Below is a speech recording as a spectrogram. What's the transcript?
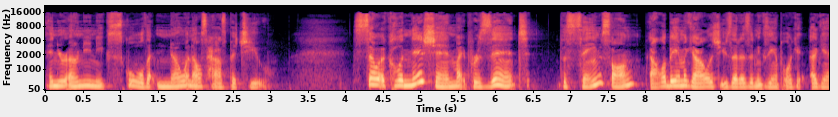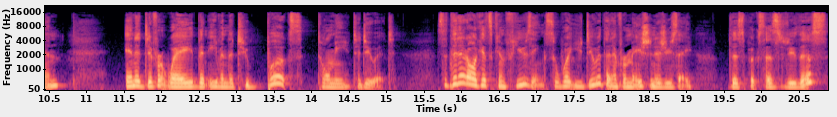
and your own unique school that no one else has but you. So a clinician might present the same song, Alabama Gal, let's use that as an example again, in a different way than even the two books told me to do it. So then it all gets confusing. So what you do with that information is you say, this book says to do this,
